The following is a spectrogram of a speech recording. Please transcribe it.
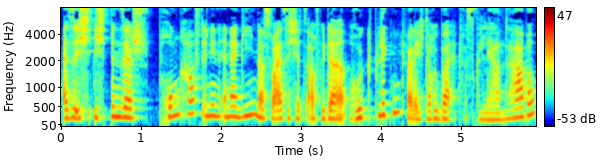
Also ich, ich bin sehr sprunghaft in den Energien, das weiß ich jetzt auch wieder rückblickend, weil ich darüber etwas gelernt habe.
